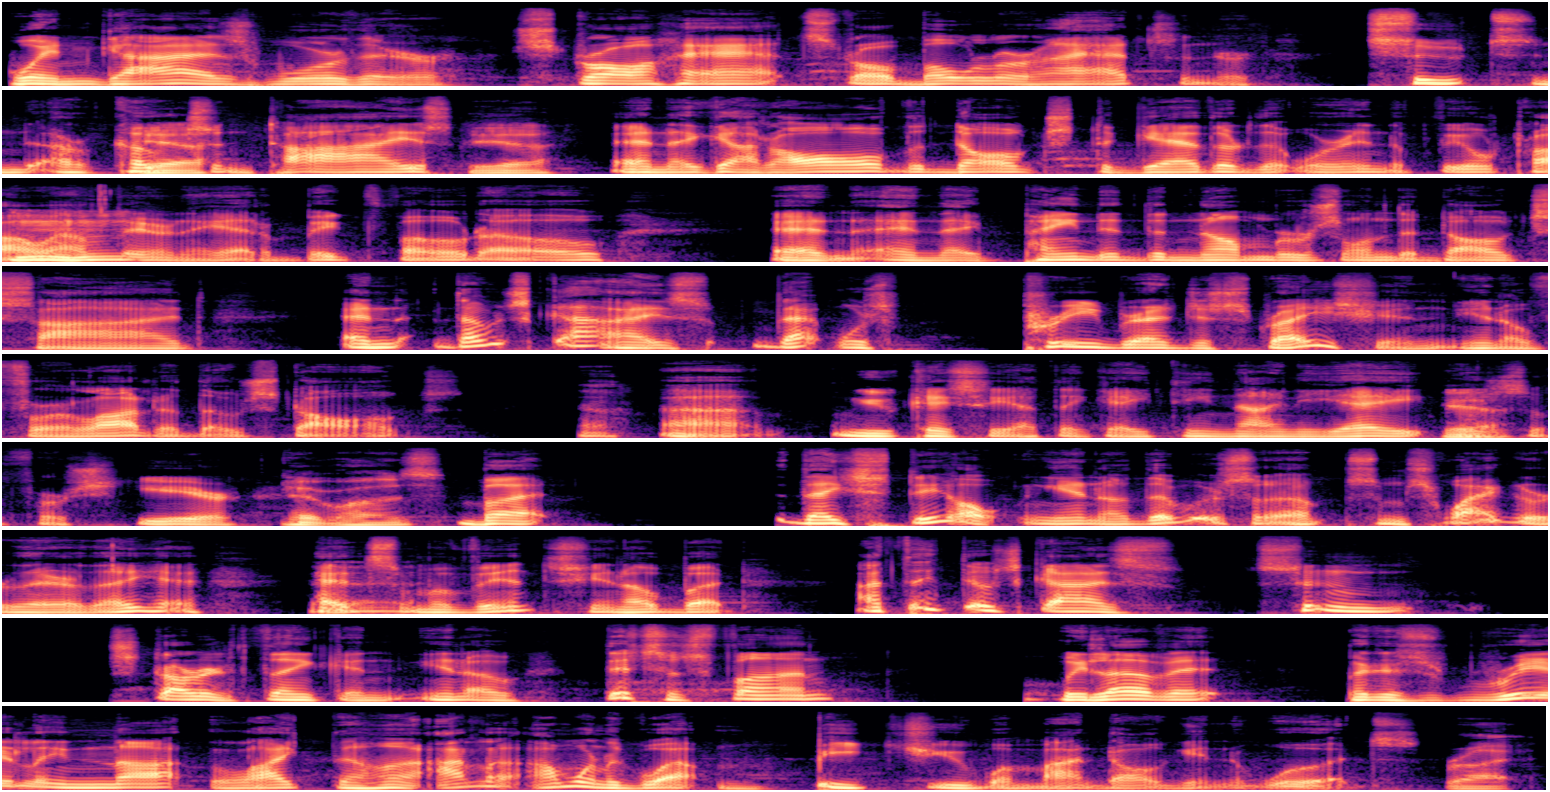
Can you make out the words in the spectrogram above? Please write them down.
when guys wore their straw hats, straw bowler hats, and their suits and or coats Yeah. and ties. Yeah. and they got all the dogs together that were in the field trial out Mhm. there and they had a big photo and and they painted the numbers on the dog's side and those guys that was pre-registration you know for a lot of those dogs Yeah. uh, ukc i think 1898 Yeah. was the first year It was. but they still, you know, there was uh, some swagger there. They had had Yeah. some events, you know, but I think those guys soon started thinking, you know, this is fun, we love it, but it's really not like the hunt. I, I want to go out and beat you with my dog in the woods, Right.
